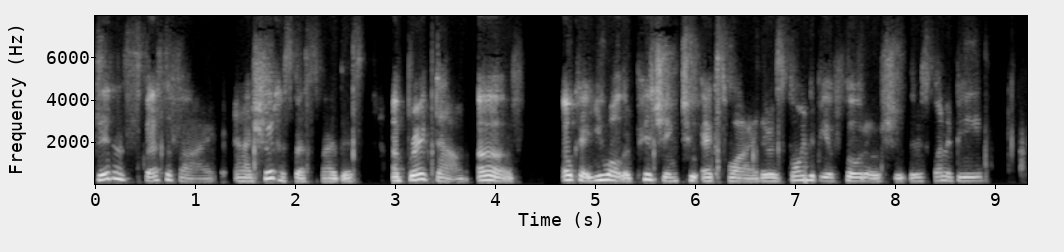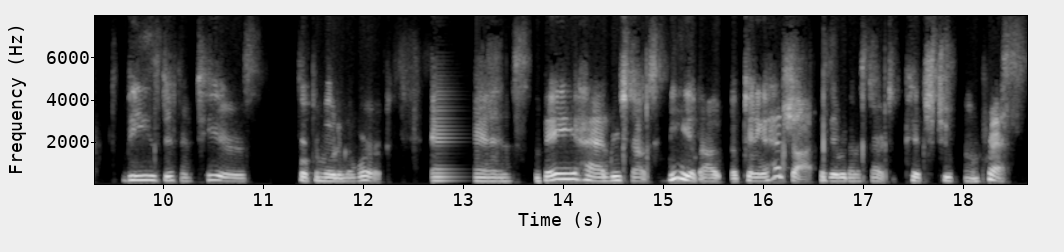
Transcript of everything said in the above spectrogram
didn't specify, and I should have specified this, a breakdown of okay, you all are pitching to XY. There's going to be a photo shoot. There's going to be these different tiers for promoting the work. And, they had reached out to me about obtaining a headshot because they were going to start to pitch to um, press.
